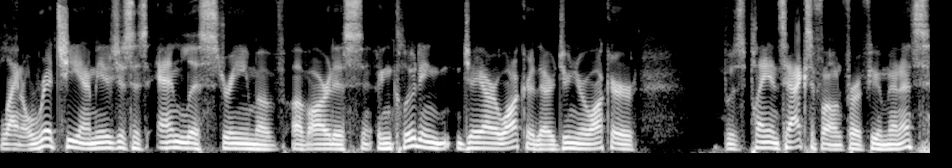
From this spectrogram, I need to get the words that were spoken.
Lionel Richie. I mean, it was just this endless stream of, of artists, including J.R. Walker there. Junior Walker was playing saxophone for a few minutes.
